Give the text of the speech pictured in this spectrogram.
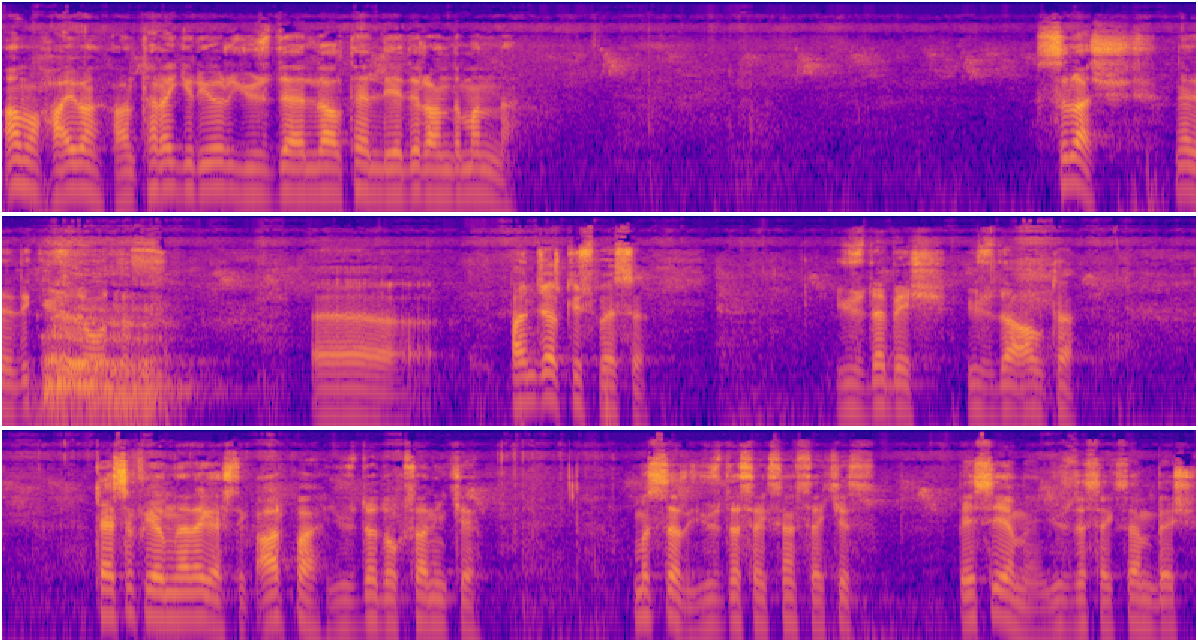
Ama hayvan kantara giriyor %56-57 randımanla. Slash ne dedik %30. Ee, pancar küspesi %5, %6. Kesif yemlere geçtik. Arpa %92. Mısır %88. Besi yemi %85.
